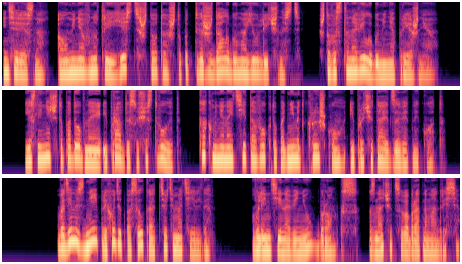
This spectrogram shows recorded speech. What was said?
Интересно, а у меня внутри есть что-то, что подтверждало бы мою личность, что восстановило бы меня прежнюю? Если нечто подобное и правда существует, как мне найти того, кто поднимет крышку и прочитает заветный код? В один из дней приходит посылка от тети Матильды. Валентин-авеню, Бронкс значится в обратном адресе.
